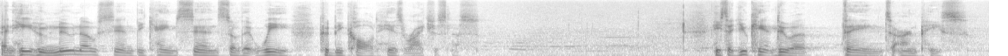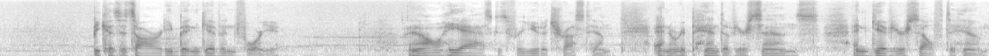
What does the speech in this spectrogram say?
And he who knew no sin became sin so that we could be called his righteousness. He said, You can't do a thing to earn peace because it's already been given for you. And all he asks is for you to trust him and repent of your sins and give yourself to him.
